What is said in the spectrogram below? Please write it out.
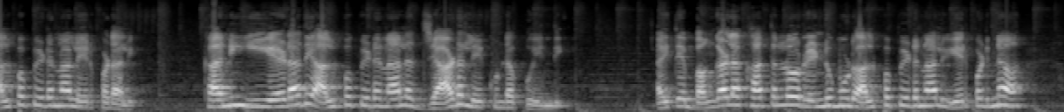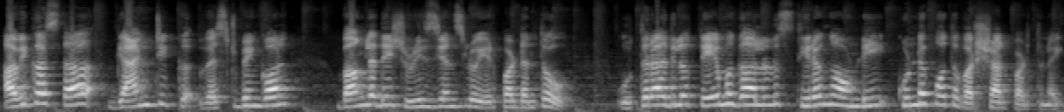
అల్పపీడనాలు ఏర్పడాలి. కానీ ఈ ఏడాది అల్పపీడనాల జాడ లేకుండా పోయింది. అయితే బంగాళాఖాతంలో రెండు మూడు అల్పపీడనాలు ఏర్పడినా అవి కాస్త గ్యాంగ్టిక్ వెస్ట్ బెంగాల్ బంగ్లాదేశ్ రీజియన్స్లో ఏర్పడడంతో ఉత్తరాదిలో తేమగాలులు స్థిరంగా ఉండి కుండపోత వర్షాలు పడుతున్నాయి.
